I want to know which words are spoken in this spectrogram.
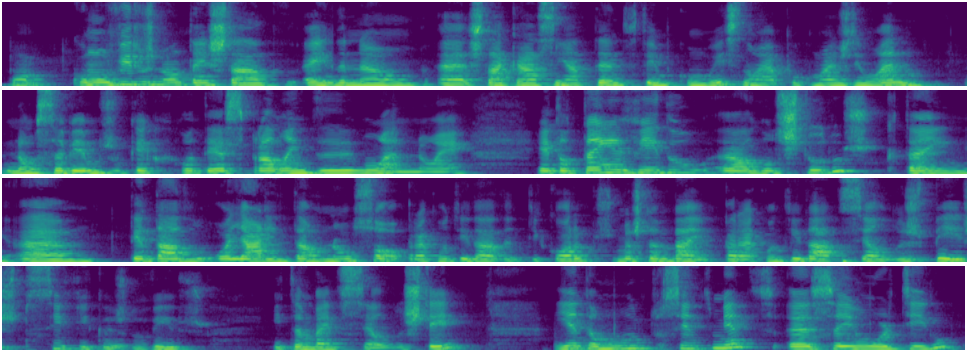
Bom, como o vírus não tem estado, ainda não uh, está cá assim há tanto tempo como isso, não é? Há pouco mais de um ano, não sabemos o que é que acontece para além de um ano, não é? Então, tem havido uh, alguns estudos que têm um, tentado olhar então não só para a quantidade de anticorpos, mas também para a quantidade de células B específicas do vírus e também de células T. E então, muito recentemente, uh, saiu um artigo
